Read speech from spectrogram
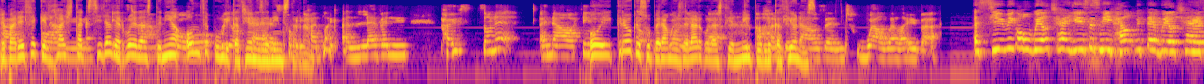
Me parece que el hashtag silla de ruedas tenía 11 publicaciones en Instagram. Hoy creo que superamos de largo las 100.000 publicaciones. Assuming all wheelchair users need help with their wheelchairs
